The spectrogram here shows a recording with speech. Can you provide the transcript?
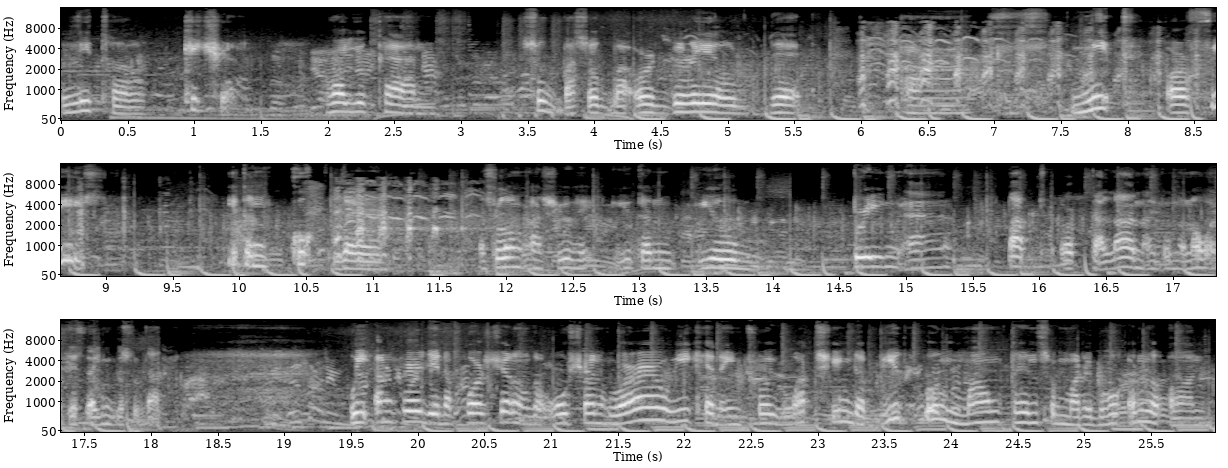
little kitchen where you can suba suba or grill the uh, meat or fish. You can cook there as long as you you can you bring a pot or kalan. I don't know what is the English of that. We anchored in a portion of the ocean where we can enjoy watching the beautiful mountains of Maribojoc Canloan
